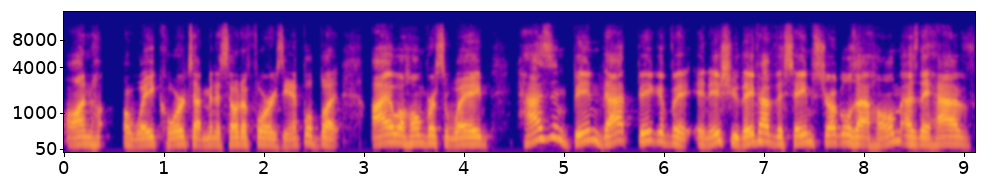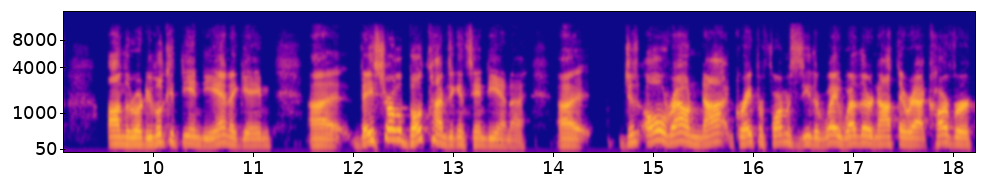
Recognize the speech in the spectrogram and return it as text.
on away courts at Minnesota, for example, but Iowa home versus away hasn't been that big of a, an issue. They've had the same struggles at home as they have on the road. You look at the Indiana game; uh, they struggled both times against Indiana. Uh, just all around not great performances either way, whether or not they were at Carver.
